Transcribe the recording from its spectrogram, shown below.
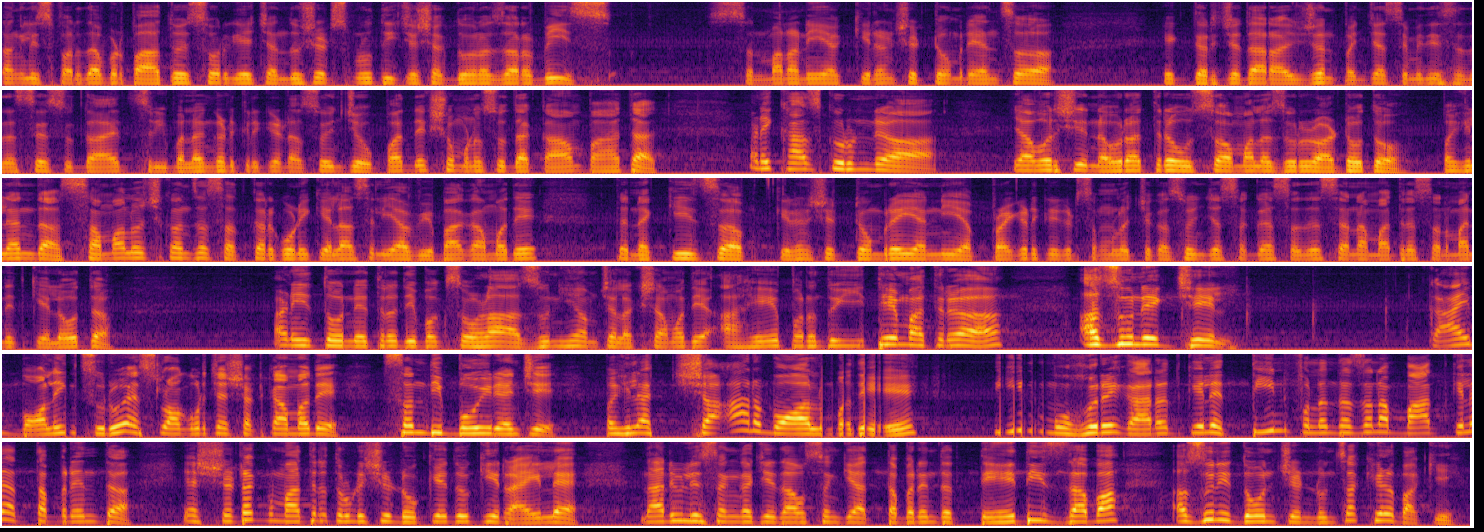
चांगली स्पर्धा आपण पाहतोय. स्वर्गीय चंदूशेठ स्मृती चषक दोन हजार वीस. सन्माननीय किरण शेट्टोमरे यांचं एक दर्जेदार आयोजन. पंचायत समिती सदस्य सुद्धा आहेत. श्री मलंगड क्रिकेट असोसिएशनचे उपाध्यक्ष म्हणून सुद्धा काम पाहतात. आणि खास करून यावर्षी नवरात्र उत्सव आम्हाला जरूर आठवतो. पहिल्यांदा समालोचकांचा सत्कार कोणी केला असेल या विभागामध्ये तर नक्कीच किरण शेट्टोमरे यांनी प्रायगेट क्रिकेट समालोचक असोसिएशनच्या सगळ्या सदस्यांना मात्र सन्मानित केलं होतं. आणि तो नेत्रदीपक सोहळा अजूनही आमच्या लक्षामध्ये आहे परंतु इथे मात्र अजून एक झेल. काय बॉलिंग सुरू आहे स्लॉगरच्या षटकामध्ये? संदीप भोईर यांचे. पहिल्या चार बॉलमध्ये तीन मोहरे गारद केले तीन फलंदाजांना बाद केले आत्तापर्यंत. या षटक मात्र थोडीशी डोकेदुखी राहिलंय. नारिवली संघाची धावसंख्या आत्तापर्यंत तेहतीस जाबा अजूनही दोन चेंडूंचा खेळ बाकी.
